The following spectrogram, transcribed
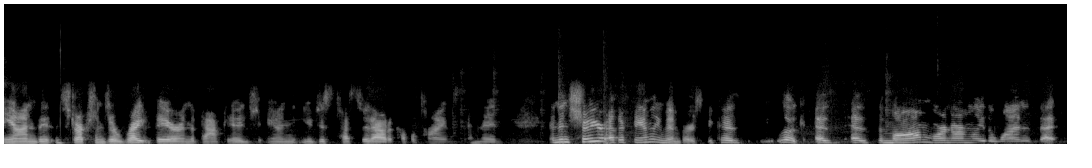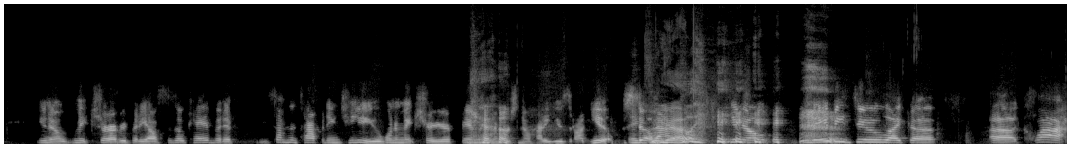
And the instructions are right there in the package, and you just test it out a couple times, and then and then show your other family members because look, as as the mom, we're normally the ones that you know make sure everybody else is okay. But if something's happening to you, you want to make sure your family Yeah. members know how to use it on you. So Exactly. you know, maybe do like a a class,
